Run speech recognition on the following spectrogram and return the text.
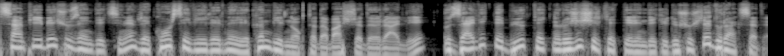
S&P 500 endeksinin rekor seviyelerine yakın bir noktada başladığı rally, özellikle büyük teknoloji şirketlerindeki düşüşle duraksadı.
